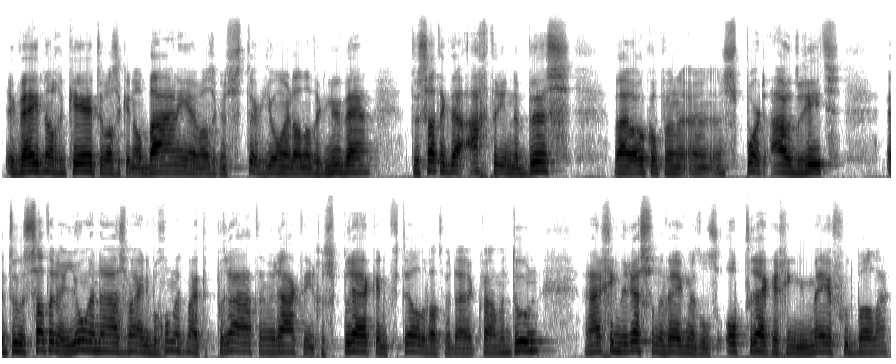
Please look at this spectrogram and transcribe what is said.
Ik weet nog een keer, toen was ik in Albanië, was ik een stuk jonger dan dat ik nu ben. Toen zat ik daar achter in de bus, waren ook op een, een, een sport-outreach. En toen zat er een jongen naast mij en die begon met mij te praten en we raakten in gesprek en ik vertelde wat we daar kwamen doen. En hij ging de rest van de week met ons optrekken, ging nu mee voetballen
